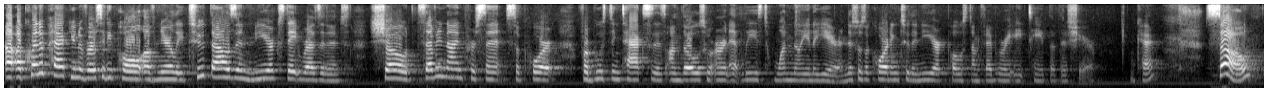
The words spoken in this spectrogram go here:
A Quinnipiac University poll of nearly 2,000 New York State residents showed 79% support for boosting taxes on those who earn at least 1 million a year. And this was according to the New York Post on February 18th of this year. Okay? So,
